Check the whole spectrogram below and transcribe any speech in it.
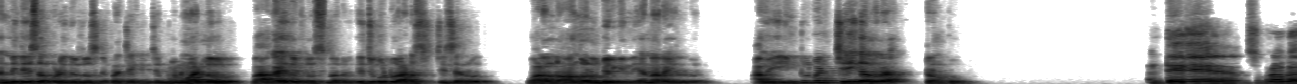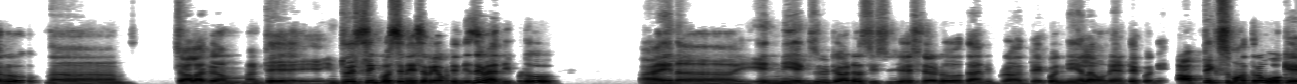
అన్ని దేశాలు కూడా ఎదురు చూస్తున్నాయి. ప్రత్యేకించి మన వాళ్ళు బాగా ఎదురు చూస్తున్నారు. ఎగ్జిక్యూటివ్ ఆర్డర్స్ చేశారు వాళ్ళలో ఆందోళన పెరిగింది ఎన్ఆర్ఐలో అవి ఇంప్లిమెంట్ చేయగలరా ట్రంప్? అంటే సుబ్బారావు గారు చాలా అంటే ఇంట్రెస్టింగ్ క్వశ్చన్ వేశారు కాబట్టి నిజమే అది ఇప్పుడు. ఆయన ఎన్ని ఎగ్జిక్యూటివ్ ఆర్డర్స్ ఇష్యూ చేశాడో దాని అంటే కొన్ని ఎలా ఉన్నాయంటే కొన్ని ఆప్టిక్స్ మాత్రం ఓకే.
